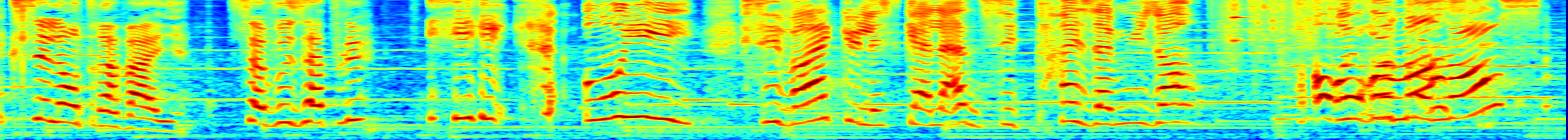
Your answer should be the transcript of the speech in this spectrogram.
Excellent travail. Ça vous a plu? Oui, c'est vrai que l'escalade, c'est très amusant. On recommence?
